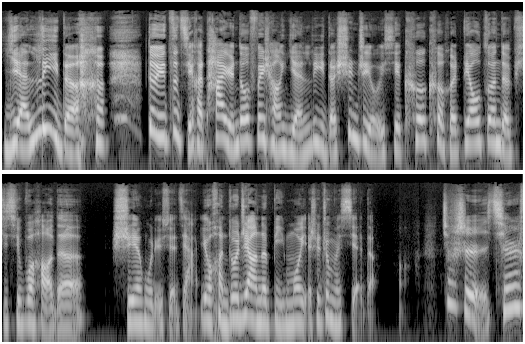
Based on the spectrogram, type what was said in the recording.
严厉的，对于自己和他人都非常严厉的，甚至有一些苛刻和刁钻的脾气不好的实验物理学家，有很多这样的笔墨也是这么写的。就是其实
